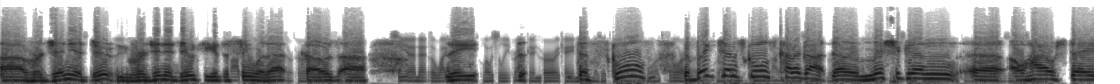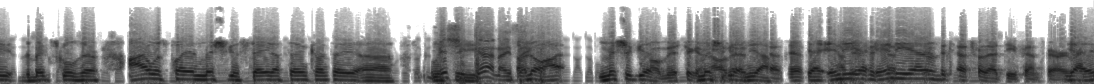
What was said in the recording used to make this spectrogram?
Uh, Virginia Duke, Virginia Duke. You get to see where that goes. Uh, the, the the schools, the Big Ten schools, kind of got I mean, Michigan, uh, Ohio State, the big schools there. Iowa's playing Michigan State, I think, aren't they? Uh, let me see. Michigan, I think. know, I, Michigan. Oh, Michigan. Michigan, Oh, there's yeah. test. Yeah, Indiana, there's the Indiana. there's the test for that defense, Barry. Yeah, right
